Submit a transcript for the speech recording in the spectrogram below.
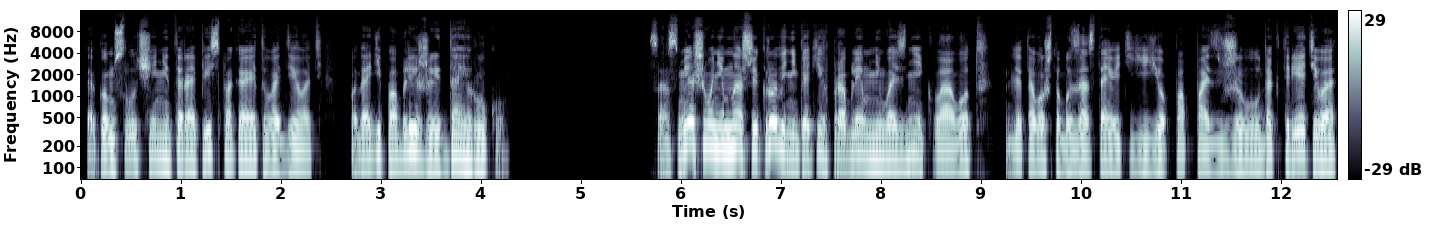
В таком случае не торопись пока этого делать. Подойди поближе и дай руку. Со смешиванием нашей крови никаких проблем не возникло, а вот для того, чтобы заставить ее попасть в желудок третьего,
